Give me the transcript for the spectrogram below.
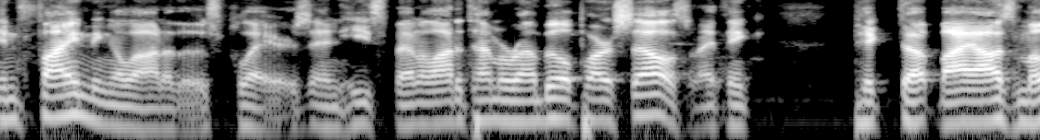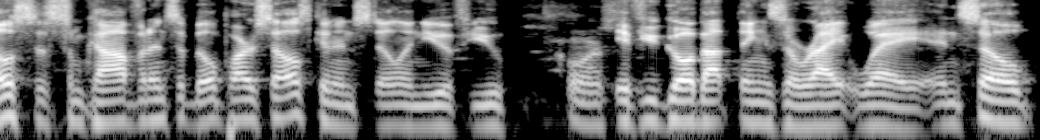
in finding a lot of those players, and he spent a lot of time around Bill Parcells, and I think picked up by osmosis some confidence that Bill Parcells can instill in you if you if you go about things the right way. And so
